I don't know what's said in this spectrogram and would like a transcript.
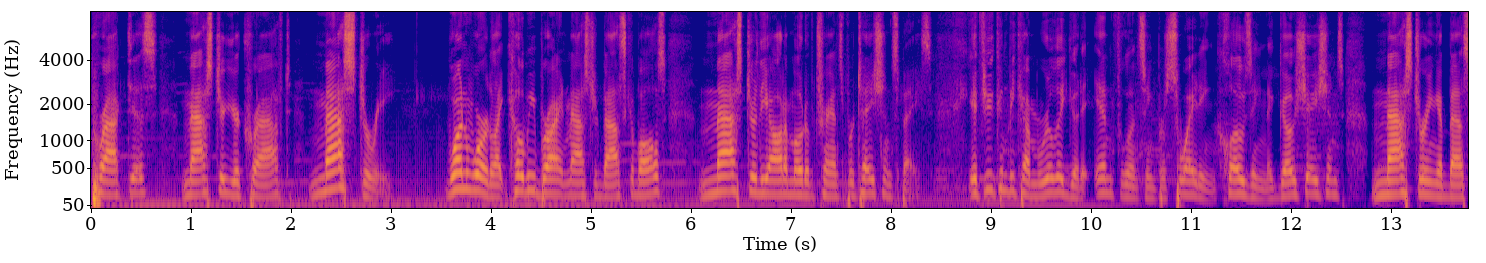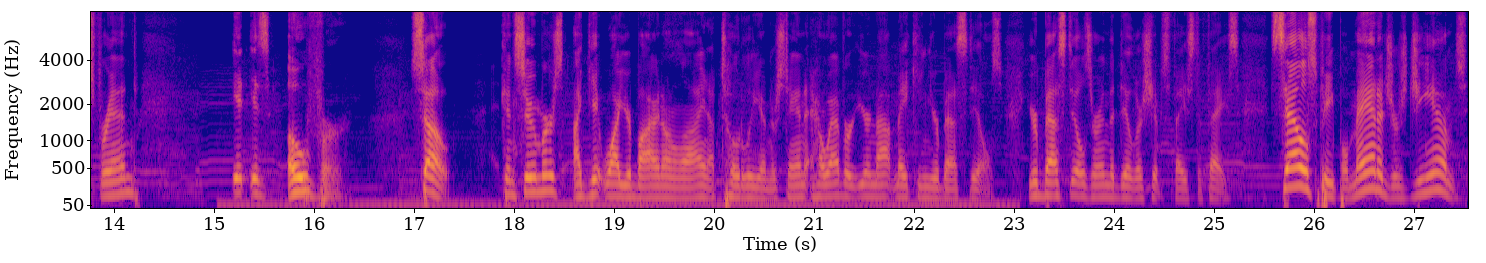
practice, master your craft, mastery. One word, like Kobe Bryant mastered basketballs, master the automotive transportation space. If you can become really good at influencing, persuading, closing, negotiations, mastering a best friend, it is over. So, consumers, I get why you're buying online. I totally understand it. However, you're not making your best deals. Your best deals are in the dealerships face to face. Salespeople, managers, GMs,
